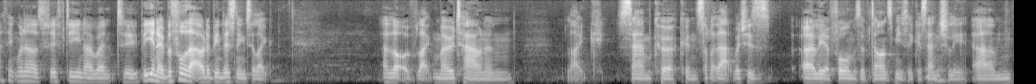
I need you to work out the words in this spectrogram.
I think when I was 15, I went to, but you know, before that, I would have been listening to like a lot of like Motown and like Sam Cooke and stuff like that, which is earlier forms of dance music essentially. Um,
